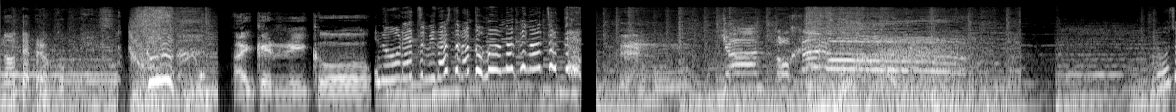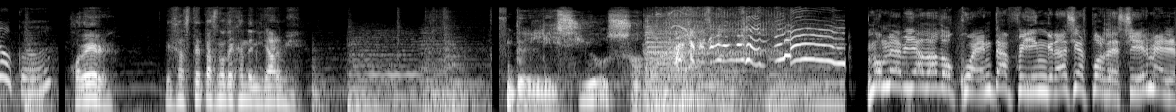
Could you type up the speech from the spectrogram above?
No te preocupes. ¡Ay, qué rico! ¡Ya antojaron! Joder, esas tetas no dejan de mirarme. Delicioso. No me había dado cuenta, Finn. Gracias por decírmelo.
